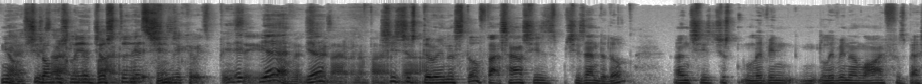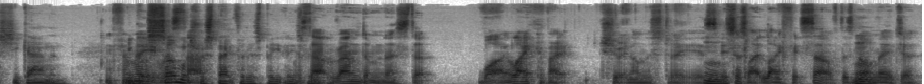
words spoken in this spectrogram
you know, Yeah, she's, out obviously adjusted It's it. Shinjuku, it's busy. it- you yeah, know, yeah. She's out and about. She's just doing her stuff. That's how she's she's ended up, and she's just living living her life as best she can. And And for you've me, got so much that- respect for this pe- these It's that randomness that what I like about shooting on the street is Mm. it's just like life itself. There's no major.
